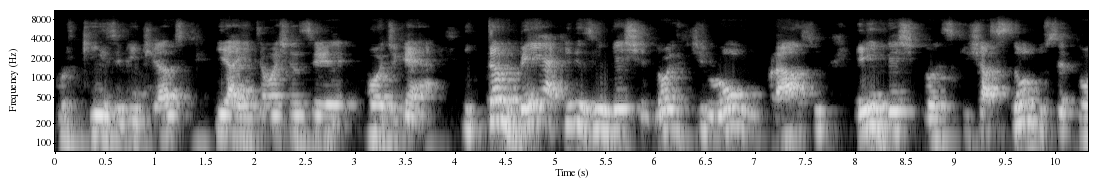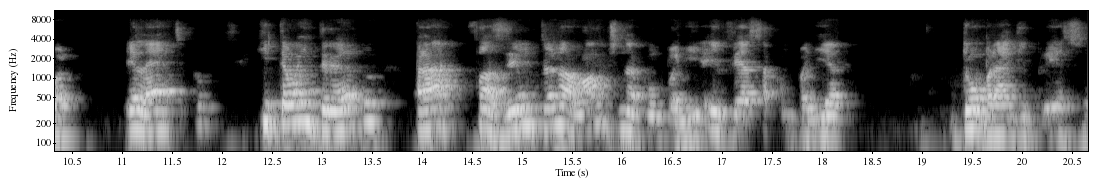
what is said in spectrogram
por 15, 20 anos e aí tem uma chance boa de ganhar. E também aqueles investidores de longo prazo e investidores que já são do setor elétrico que estão entrando para fazer um turnaround na companhia e ver essa companhia dobrar de preço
